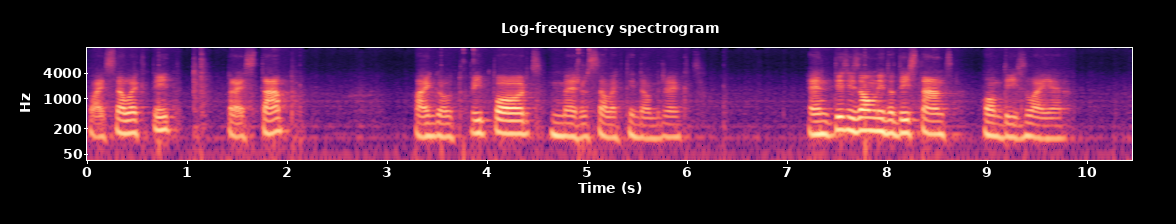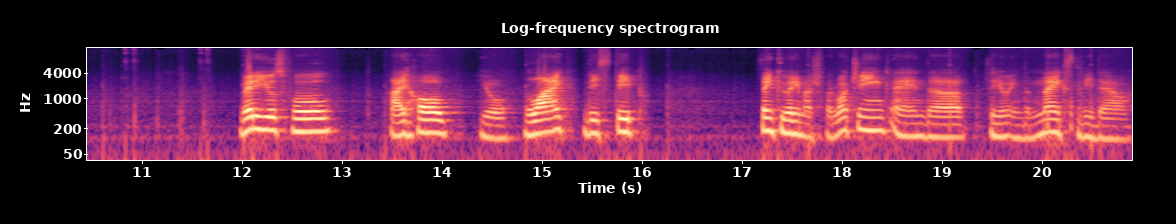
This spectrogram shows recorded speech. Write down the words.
So I select it press tab I go to reports, measure selected objects. And this is only the distance on this layer. Very useful. I hope you like this tip. Thank you very much for watching and uh, see you in the next video.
